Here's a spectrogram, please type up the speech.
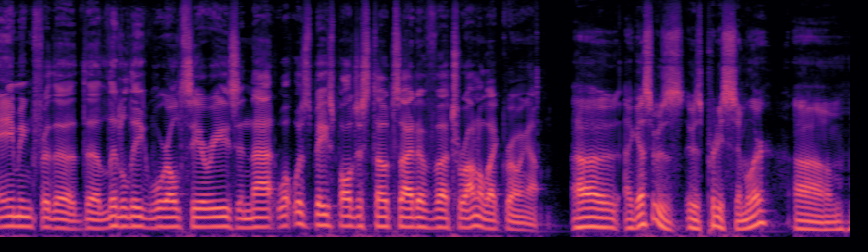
aiming for the, the Little League World Series and that. What was baseball just outside of uh, Toronto like growing up? Uh, I guess it was it was pretty similar. Um,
